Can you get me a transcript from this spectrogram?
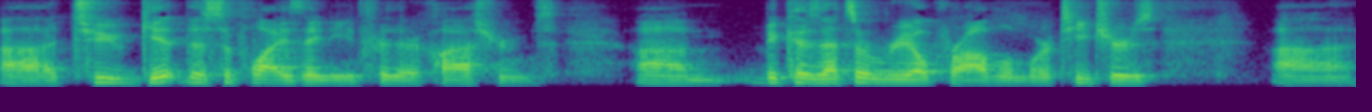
uh, to get the supplies they need for their classrooms. Um, because that's a real problem where teachers uh,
